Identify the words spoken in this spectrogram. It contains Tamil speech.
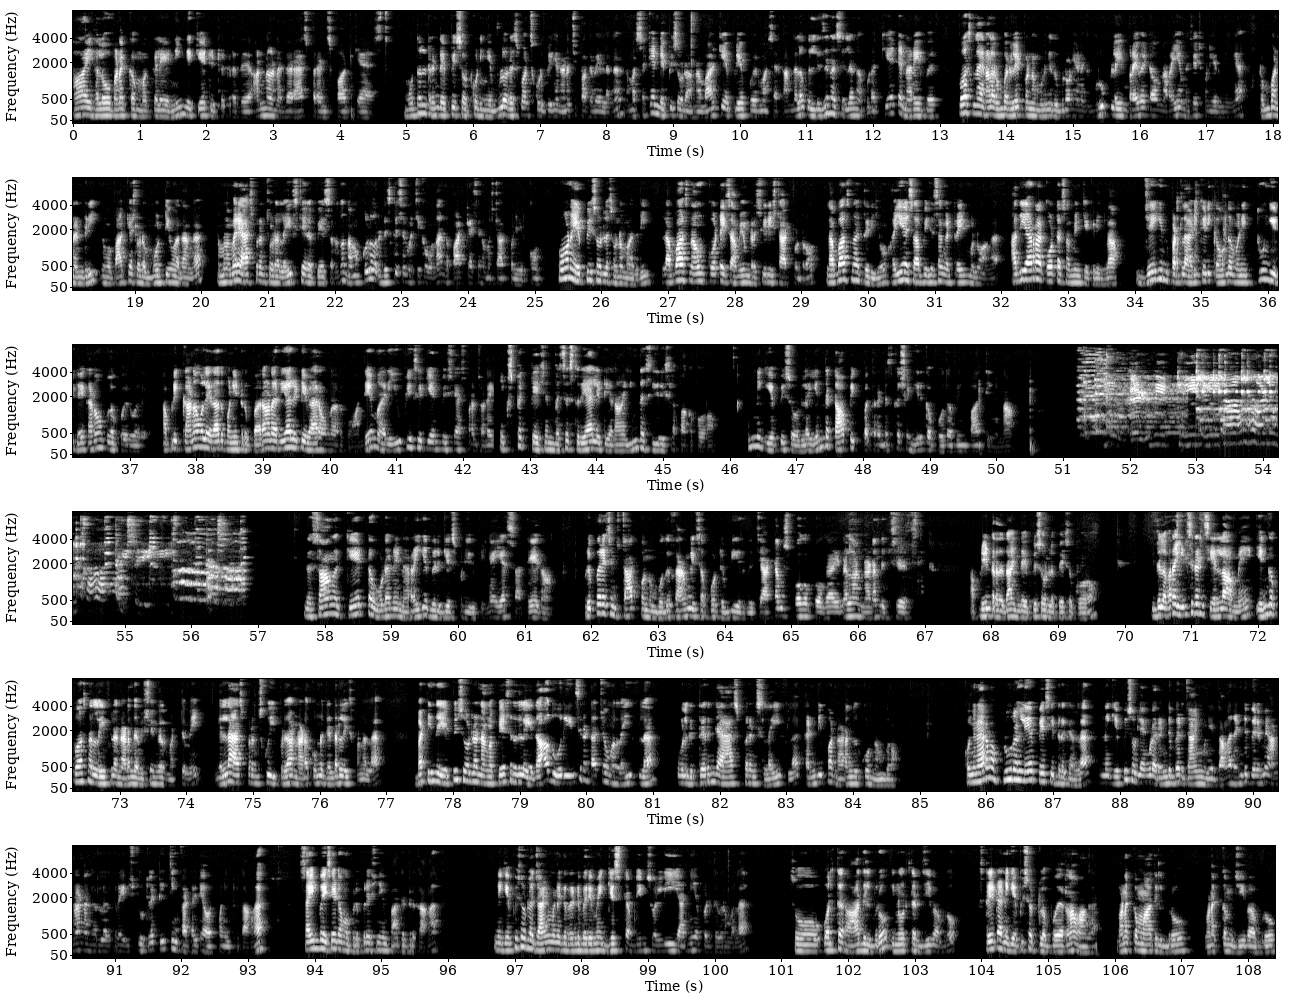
ஹாய் ஹலோ வணக்கம் மக்களே. நீங்கள் கேட்டுட்ருக்கிறது அண்ணா நகர் ஆஸ்பரன்ஸ் பாட்காஸ்ட் முதல் ரெண்டு எபிசோட்க்கும் நீங்கள் எவ்வளோ ரெஸ்பான்ஸ் கொடுப்பீங்கன்னு நினச்சி பார்க்கவே இல்லைங்க. நம்ம செகண்ட் எபிசோடான வாழ்க்கை எப்படியே போயிருமா சார் அந்தளவுக்கு லிசனஸ் இல்லைன்னா கூட கேட்ட நிறைய பேர் பர்சனலாக என்னால் ரொம்ப ரிலேட் பண்ண முடிஞ்சது ப்ரோன்னு எனக்கு குரூப்லையும் ப்ரைவேட்டாகவும் நிறைய மெசேஜ் பண்ணியிருந்தீங்க. ரொம்ப நன்றி. நம்ம பாட்காஸ்டோட மோட்டிவ் அதாங்க நம்மள மாதிரி ஆஸ்பிரன்ஸோட லைஃப் ஸ்டைலை பேசுகிறதும் நமக்குள்ள ஒரு டிஸ்கஷன் வச்சுக்கவும் தான் இந்த பாட்காஸ்ட்டை நம்ம ஸ்டார்ட் பண்ணியிருக்கோம். போன எபிசோடில் சொன்ன மாதிரி லபாஸ்னாவும் கோட்டை சாமியும்ன்ற சீரீஸ் ஸ்டார்ட் பண்ணுறோம் லபாஸ்னா தெரியும். ஐஏஎஸ் ஆஃபீஸர்ஸ் அங்கே ட்ரெயின் பண்ணுவாங்க. அது யாரா கோட்டை சாமின்னு கேட்குறீங்களா ஜெயின் படத்தில் அடிக்கடி கவுண்டமணி தூங்கிட்டே கனவுக்குள்ள போயிடுவாரு அப்படி கனவுல ஏதாவது பண்ணிட்டு இருப்பாரு ஆனா ரியாலிட்டி வேற ஒன்றா இருக்கும். அதே மாதிரி யூபிஎஸ்சி டிஎன்பிஎஸ்சி ஆஸ்பிரன்ஸோட எக்ஸ்பெக்டேஷன் வெர்சஸ் ரியாலிட்டியை தான் இந்த சீரீஸ்ல பார்க்க போறோம். இன்னைக்கு எபிசோட்ல எந்த டாபிக் பத்தின டிஸ்கஷன் இருக்க போகுது அப்படின்னு பார்த்தீங்கன்னா இந்த சாங்கை கேட்ட உடனே நிறைய பேர் கெஸ் பண்ணியிருப்பீங்க. எஸ் அதே தான் ப்ரிப்பரேஷன் ஸ்டார்ட் பண்ணும்போது ஃபேமிலி சப்போர்ட் எப்படி இருந்துச்சு? அட்டம்ஸ் போக போக என்னெல்லாம் நடந்துச்சு? அப்படின்றது தான் இந்த எபிசோடில் பேச போகிறோம் இதில் வர இன்சிடென்ட்ஸ் எல்லாமே எங்கள் பர்சனல் லைஃப்பில் நடந்த விஷயங்கள் மட்டுமே எல்லா ஆஸ்பிரண்ட்ஸ்க்கும் இப்படி தான் நடக்கும்னு ஜென்ரலைஸ் பண்ணலை. பட் இந்த எபிசோடில் நாங்கள் பேசுகிறதுல ஏதாவது ஒரு இன்சிடென்ட் ஆச்சும் உங்கள் லைஃப்பில் உங்களுக்கு தெரிஞ்ச ஆஸ்பிரன்ஸ் லைஃப்பில் கண்டிப்பாக நடந்திருக்கும் நம்புகிறோம் கொஞ்ச நேரமாக ப்ளூரல்லையே பேசிகிட்டு இருக்கேன்ல. இன்னைக்கு எபிசோட்லேயும் கூட ரெண்டு பேர் ஜாயின் பண்ணியிருக்காங்க. ரெண்டு பேருமே அண்ணா நகரில் இருக்கிற இன்ஸ்டியூட்டில் டீச்சிங் ஃபேக்கல்ட்டியாக ஒர்க் பண்ணிட்டு இருக்காங்க. சைட் பை சைடு அவங்க ப்ரிப்பரேஷனையும் பார்த்துட்டு இருக்காங்க. இன்னைக்கு எபிசோட்ல ஜாயின் பண்ணிருக்கிற ரெண்டு பேருமே கெஸ்ட் அப்படின்னு சொல்லி அந்நியப்படுத்த விரும்பலை. ஸோ ஒருத்தர் ஆதில் ப்ரோ இன்னொருத்தர் ஜீவா ப்ரோ ஸ்ட்ரெயிட்டாக இன்னைக்கு எபிசோட்குள்ளே போயிடலாம் வாங்க. வணக்கம் ஆதில் ப்ரோ வணக்கம் ஜீவா ப்ரோ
